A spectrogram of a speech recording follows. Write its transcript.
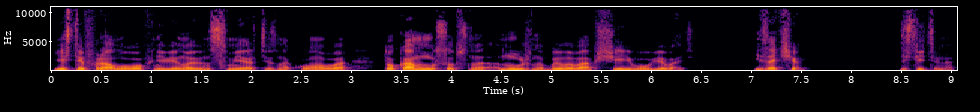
Если Фролов невиновен в смерти знакомого, то кому, собственно, нужно было вообще его убивать? И зачем? Действительно,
